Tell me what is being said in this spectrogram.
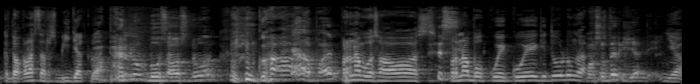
ketua kelas harus bijak dong Apaan lu bawa saus doang? gue pernah bawa saus pernah bawa kue kue gitu lu nggak Maksudnya ria? ya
